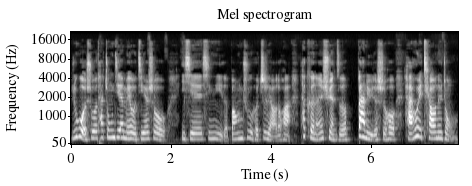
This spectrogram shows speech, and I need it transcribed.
如果说她中间没有接受一些心理的帮助和治疗的话，她可能选择伴侣的时候还会挑那种。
